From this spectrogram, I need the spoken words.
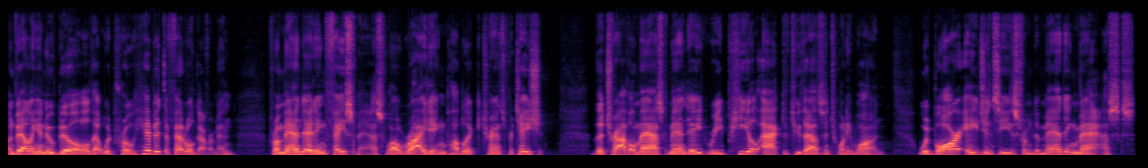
unveiling a new bill that would prohibit the federal government from mandating face masks while riding public transportation. The Travel Mask Mandate Repeal Act of 2021 would bar agencies from demanding masks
